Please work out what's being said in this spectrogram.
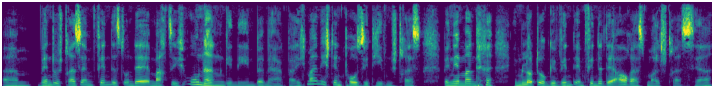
Ähm, wenn du Stress empfindest und der macht sich unangenehm bemerkbar, ich meine nicht den positiven Stress. Wenn jemand im Lotto gewinnt, empfindet er auch erstmal Stress, ja.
